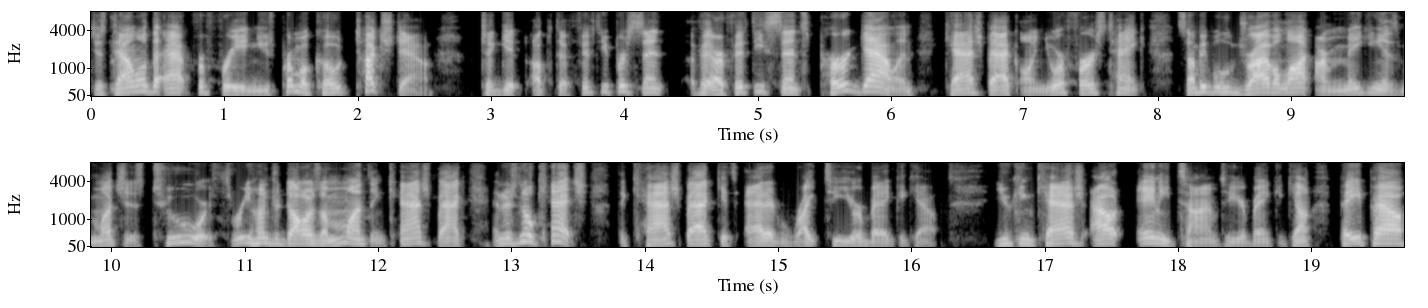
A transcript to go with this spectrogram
Just download the app for free and use promo code Touchdown to get up to 50% or 50 cents per gallon cash back on your first tank. Some people who drive a lot are making as much as two or three hundred dollars a month in cash back, and there's no catch. The cash back gets added right to your bank account. You can cash out anytime to your bank account, PayPal,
